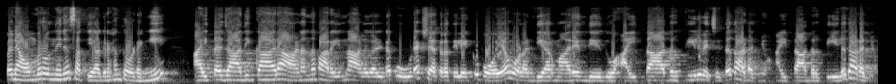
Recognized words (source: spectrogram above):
അപ്പൊ നവംബർ ഒന്നിന് സത്യാഗ്രഹം തുടങ്ങി. അയിത്ത ജാതിക്കാരാണെന്ന് പറയുന്ന ആളുകളുടെ കൂടെ ക്ഷേത്രത്തിലേക്ക് പോയ വോളണ്ടിയർമാരെ എന്ത് ചെയ്തു? അയിത്താതിർത്തിയിൽ വെച്ചിട്ട് തടഞ്ഞു. അയിത്താതിർത്തിയിൽ തടഞ്ഞു.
